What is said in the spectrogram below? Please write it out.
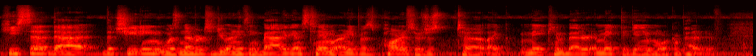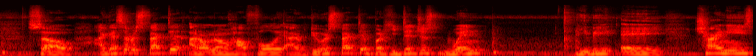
he said that the cheating was never to do anything bad against him or any of his opponents. It was just to like make him better and make the game more competitive. So i guess i respect it. I don't know how fully i do respect it but he did just win. He beat a chinese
